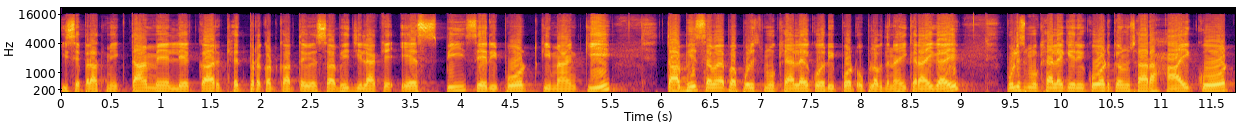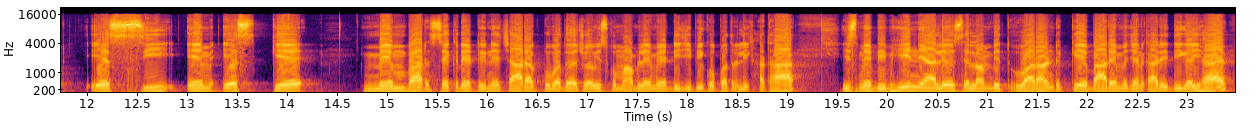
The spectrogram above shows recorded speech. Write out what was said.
इसे प्राथमिकता में लेकर खेत प्रकट करते हुए सभी जिला के एसपी से रिपोर्ट की मांग की, तभी समय पर पुलिस मुख्यालय को रिपोर्ट उपलब्ध नहीं कराई गई। पुलिस मुख्यालय की रिपोर्ट के अनुसार हाई कोर्ट एससीएमएस के मेंबर सेक्रेटरी ने 4 अक्टूबर 2024 को मामले में डीजीपी को पत्र लिखा था। इसमें विभिन्न न्यायालयों से लंबित वारंट के बारे में जानकारी दी गई है।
